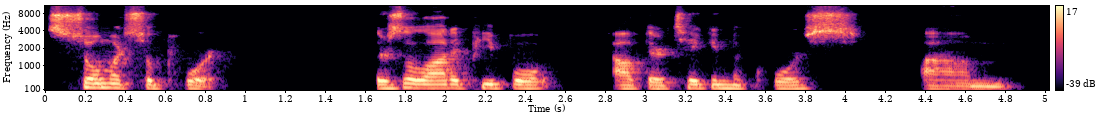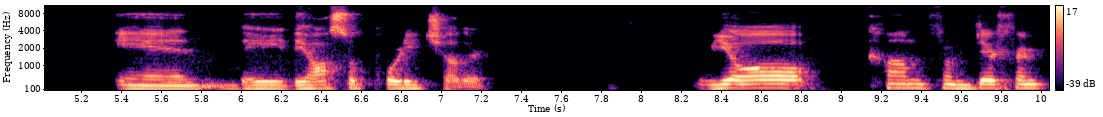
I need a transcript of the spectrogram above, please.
so much support. There's a lot of people out there taking the course um, and they they all support each other. We all come from different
